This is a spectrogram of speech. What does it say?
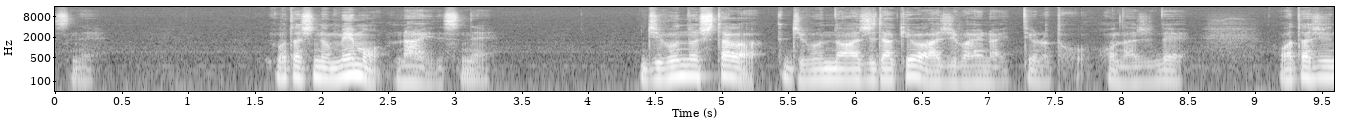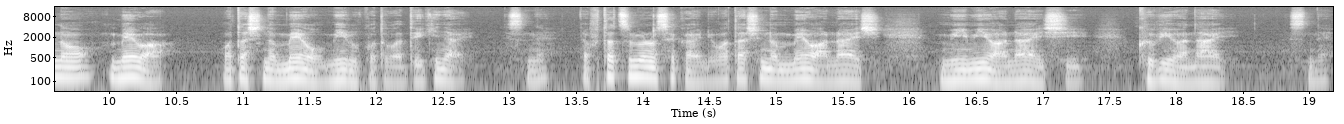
すね。私の目もないですね。自分の舌が自分の味だけは味わえないっていうのと同じで私の目は私の目を見ることができないですね。二つ目の世界に私の目はないし耳はないし首はないですね。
